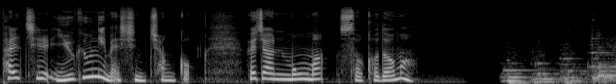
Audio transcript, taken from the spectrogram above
8766님의 신청곡. 회전 목마 소코도모. Thank you.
